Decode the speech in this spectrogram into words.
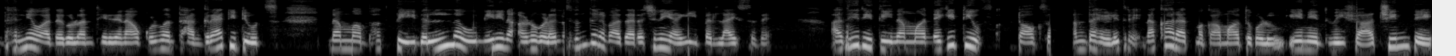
ಧನ್ಯವಾದಗಳು ಅಂತ ಹೇಳಿದ್ರೆ ನಾವು ಕೊಡುವಂತಹ ಗ್ರಾಟಿಟ್ಯೂಡ್ಸ್ ನಮ್ಮ ಭಕ್ತಿ ಇದೆಲ್ಲವೂ ನೀರಿನ ಅಣುಗಳನ್ನು ಸುಂದರವಾದ ರಚನೆಯಾಗಿ ಬದಲಾಯಿಸ್ತದೆ. ಅದೇ ರೀತಿ ನಮ್ಮ ನೆಗೆಟಿವ್ ಟಾಕ್ಸ್ ಅಂತ ಹೇಳಿದ್ರೆ ನಕಾರಾತ್ಮಕ ಮಾತುಗಳು, ಏನೇ ದ್ವೇಷ, ಚಿಂತೆ,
